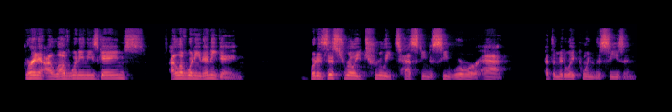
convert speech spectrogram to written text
Granted, I love winning these games. I love winning any game. But is this really truly testing to see where we're at at the midway point of the season?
